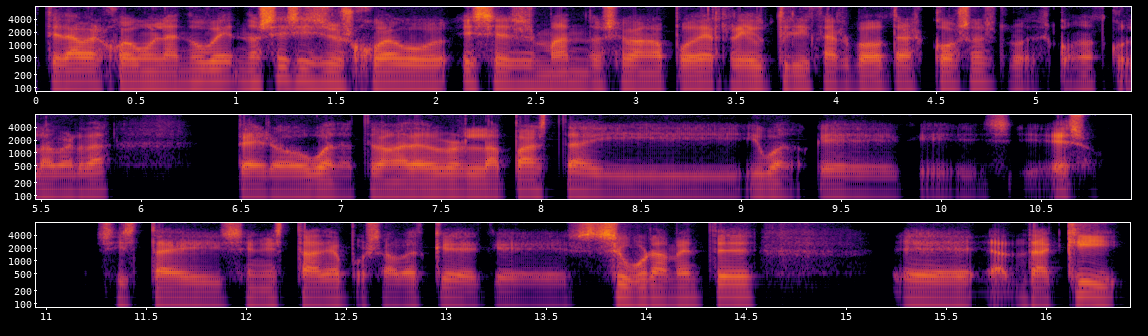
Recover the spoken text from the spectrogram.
te daba el juego en la nube. No sé si esos juegos, esos mandos se van a poder reutilizar para otras cosas, lo desconozco la verdad. Pero bueno, te van a devolver la pasta y, bueno, que, eso. Si estáis en Stadia, pues sabed que, que seguramente eh, de aquí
